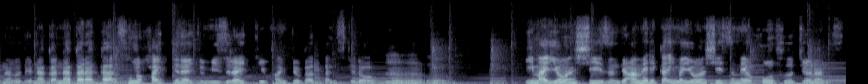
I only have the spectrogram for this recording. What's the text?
なのでなんか、なかなかその入ってないと見づらいっていう環境があったんですけど、うんうん今4シーズンで、アメリカ今4シーズン目を放送中なんです。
